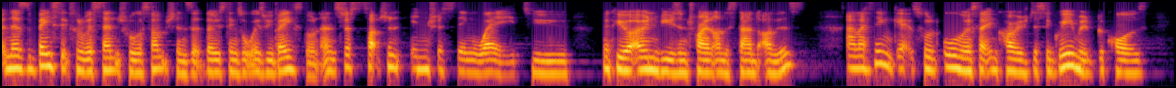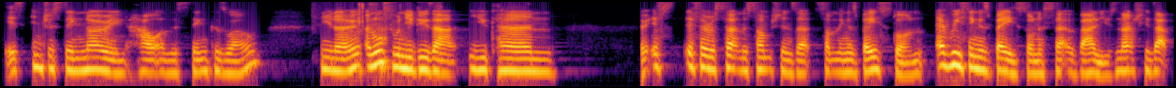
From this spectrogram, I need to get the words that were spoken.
And there's the basic sort of essential assumptions that those things always be based on. And it's just such an interesting way to look at your own views and try and understand others. And I think it sort of almost like encourage disagreement because it's interesting knowing how others think as well. You know, and also when you do that, you can if if there are certain assumptions that something is based on everything is based on a set of values and actually that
